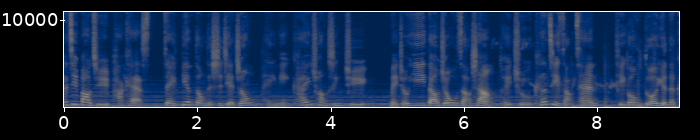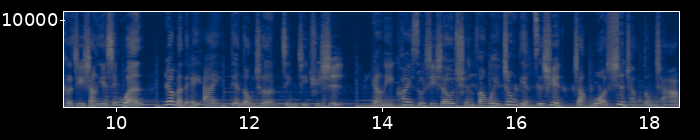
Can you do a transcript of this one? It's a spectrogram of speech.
科技报局 Podcast 在变动的世界中陪你开创新局。每周一到周五早上推出科技早餐，提供多元的科技商业新闻、热门的 AI、电动车、经济趋势，让你快速吸收全方位重点资讯，掌握市场洞察。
